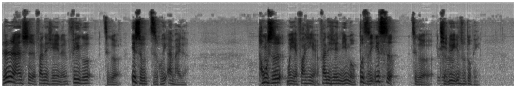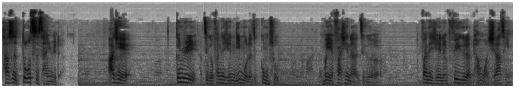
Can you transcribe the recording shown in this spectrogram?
仍然是犯罪嫌疑人飞哥这个一手指挥安排的。同时，我们也发现犯罪嫌疑人李某不止一次这个体内运输毒品，他是多次参与的，而且根据这个犯罪嫌疑人李某的这个供述，我们也发现了这个犯罪嫌疑人飞哥的团伙其他成员。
